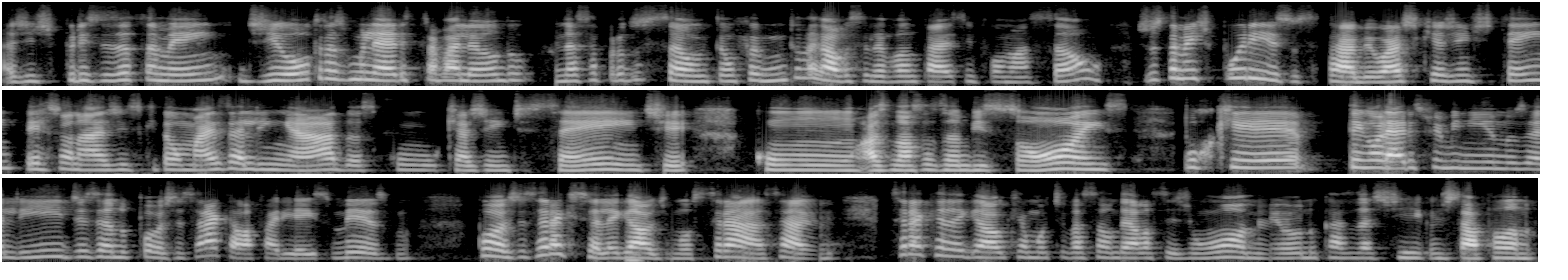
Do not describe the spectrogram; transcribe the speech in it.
a gente precisa também de outras mulheres trabalhando nessa produção. Então foi muito legal você levantar essa informação, justamente por isso, sabe? Eu acho que a gente tem personagens que estão mais alinhadas com o que a gente sente, com as nossas ambições, porque tem olhares femininos ali dizendo, poxa, será que ela faria isso mesmo? Poxa, será que isso é legal de mostrar, sabe? Será que é legal que a motivação dela seja um homem? Ou no caso da Chica, a gente estava falando,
